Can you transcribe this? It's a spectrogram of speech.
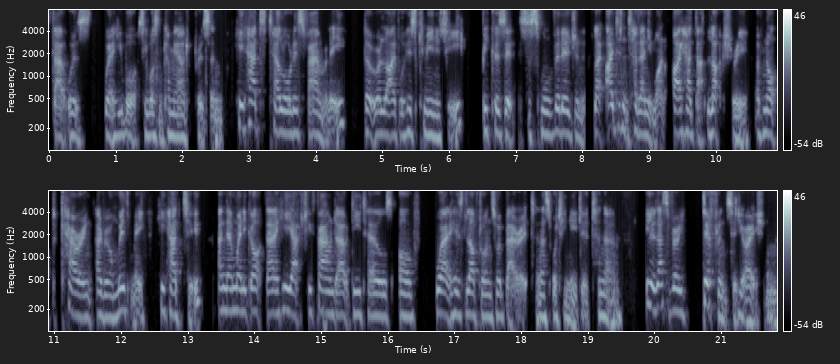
that was where he was. He wasn't coming out of prison. He had to tell all his family that were alive or his community because it's a small village. And like, I didn't tell anyone. I had that luxury of not carrying everyone with me. He had to. And then when he got there, he actually found out details of where his loved ones were buried. And that's what he needed to know. You know, that's a very different situation.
